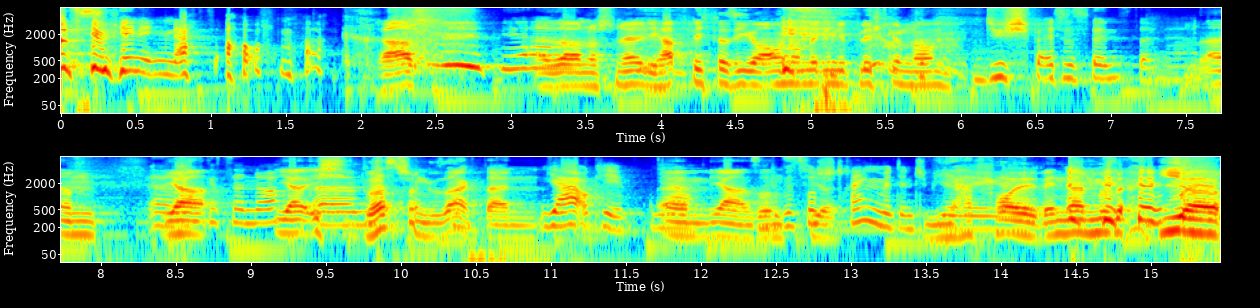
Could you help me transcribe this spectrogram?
und demjenigen nachts aufmacht. Krass. Ja. Also auch noch schnell die Haftpflichtversicherung auch noch mit in die Pflicht genommen. Düsch, falsches Fenster, ja. Ähm, Äh, ja, was gibt's denn noch? Ja, ich, Ähm, du hast schon gesagt, dein. Ja, okay. Ja, Ähm, ja, du sonst bist so hier- streng mit den Spielen. Ja, voll. Wenn dann muss er, ja,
